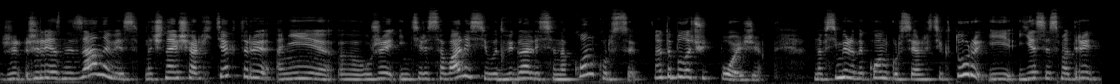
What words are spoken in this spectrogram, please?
железный занавес, начинающие архитекторы, они э, уже интересовались и выдвигались на конкурсы, но это было чуть позже, на всемирный конкурс архитектуры, и если смотреть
